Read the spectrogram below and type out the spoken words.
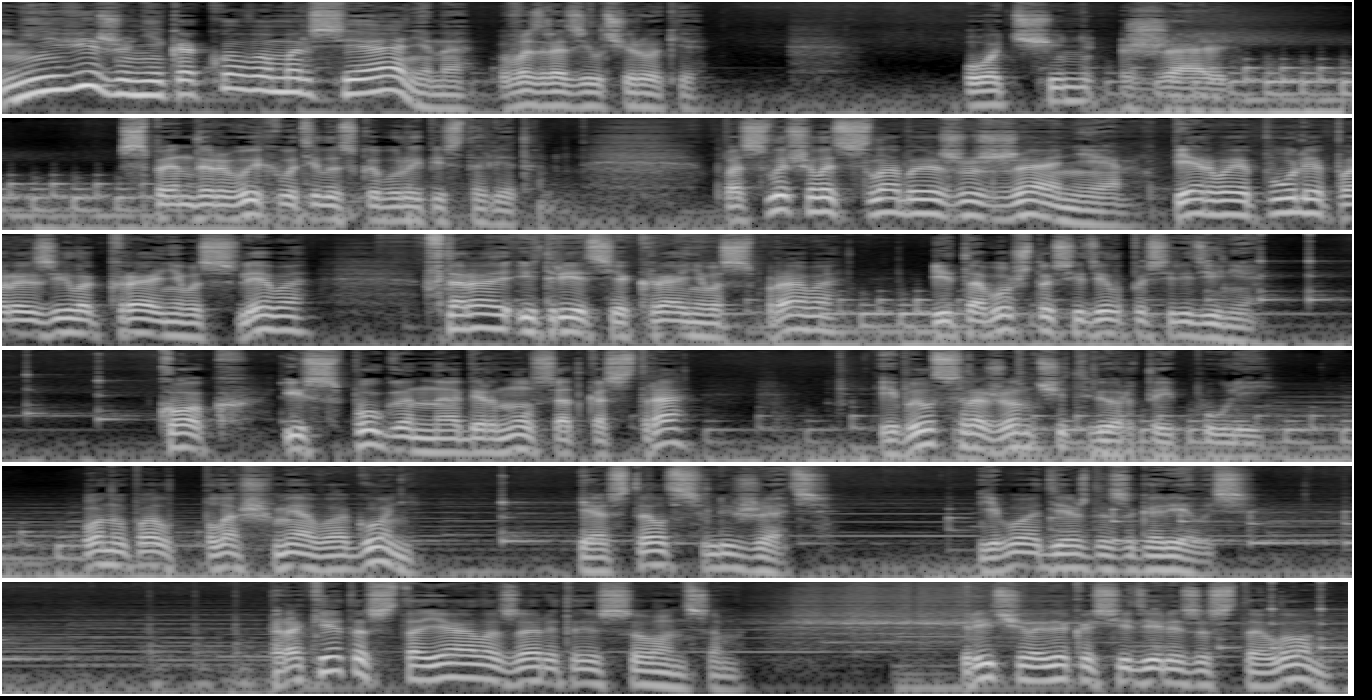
«Не вижу никакого марсианина», — возразил Чироки. «Очень жаль». Спендер выхватил из кобуры пистолет. Послышалось слабое жужжание. Первая пуля поразила крайнего слева, вторая и третья крайнего справа и того, что сидел посередине. Кок испуганно обернулся от костра и был сражен четвертой пулей. Он упал плашмя в огонь и остался лежать. Его одежда загорелась. Ракета стояла, заритая солнцем. Три человека сидели за столом,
